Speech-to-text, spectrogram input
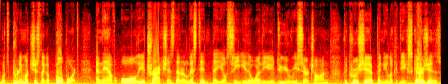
what's pretty much just like a billboard and they have all the attractions that are listed that you'll see either whether you do your research on the cruise ship and you look at the excursions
